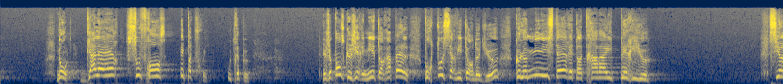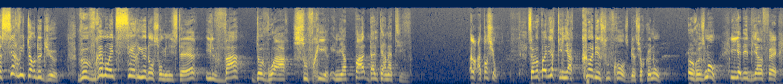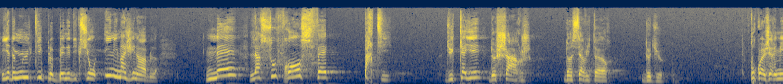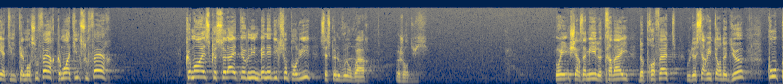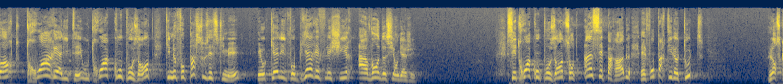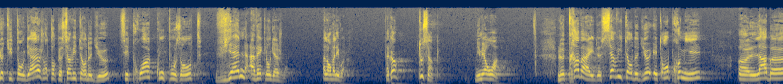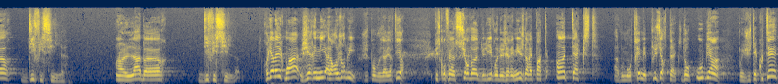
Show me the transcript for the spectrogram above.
Donc, galère, souffrance et pas de fruits, ou très peu. Et je pense que Jérémie est un rappel pour tout serviteur de Dieu que le ministère est un travail périlleux. Si un serviteur de Dieu veut vraiment être sérieux dans son ministère, il va devoir souffrir. Il n'y a pas d'alternative. Alors attention, ça ne veut pas dire qu'il n'y a que des souffrances, bien sûr que non. Heureusement, il y a des bienfaits, il y a de multiples bénédictions inimaginables. Mais la souffrance fait partie du cahier de charge d'un serviteur de Dieu. Pourquoi Jérémie a-t-il tellement souffert? Comment a-t-il souffert? Comment est-ce que cela est devenu une bénédiction pour lui? C'est ce que nous voulons voir aujourd'hui. Oui, chers amis, le travail de prophète ou de serviteur de Dieu comporte trois réalités ou trois composantes qu'il ne faut pas sous-estimer et auxquelles il faut bien réfléchir avant de s'y engager. Ces trois composantes sont inséparables, elles font partie d'un tout. Lorsque tu t'engages en tant que serviteur de Dieu, ces trois composantes viennent avec l'engagement. Alors on va les voir. D'accord? Tout simple. Numéro un, le travail de serviteur de Dieu est en premier un labeur difficile. Un labeur difficile. Regardez avec moi Jérémie. Alors aujourd'hui, juste pour vous avertir, puisqu'on fait un survol du livre de Jérémie, je n'aurai pas qu'un texte à vous montrer, mais plusieurs textes. Donc, ou bien, vous pouvez juste écouter,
